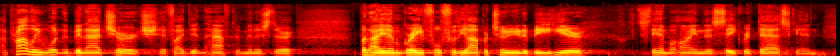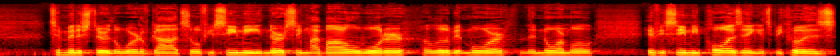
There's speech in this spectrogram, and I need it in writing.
I probably wouldn't have been at church if I didn't have to minister. But I am grateful for the opportunity to be here, stand behind this sacred desk, and to minister the Word of God. So if you see me nursing my bottle of water a little bit more than normal, if you see me pausing, it's because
